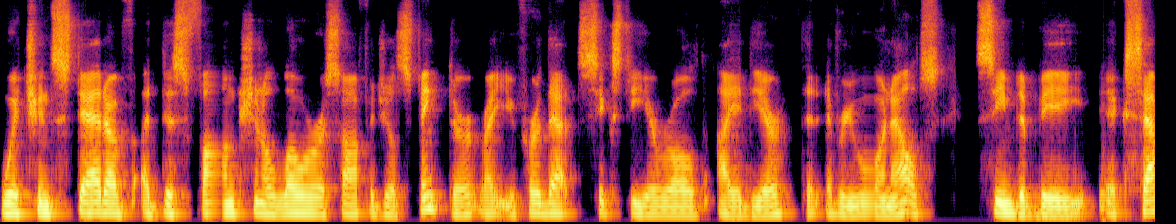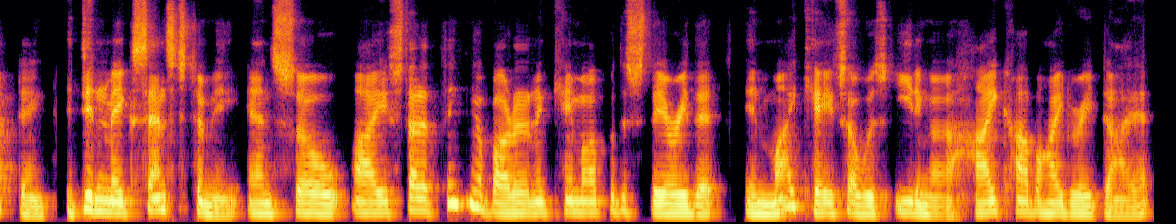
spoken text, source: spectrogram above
which instead of a dysfunctional lower esophageal sphincter, right? You've heard that 60 year old idea that everyone else seemed to be accepting. It didn't make sense to me. And so I started thinking about it and came up with this theory that in my case, I was eating a high carbohydrate diet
